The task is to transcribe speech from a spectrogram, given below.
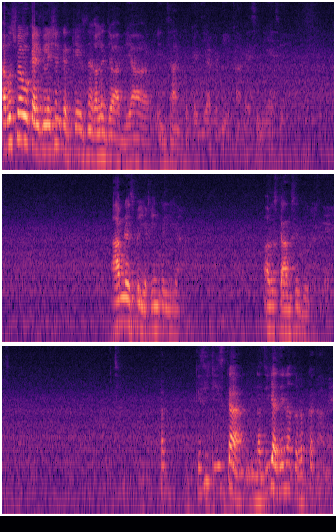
اب اس میں وہ کیلکولیشن کر کے اس نے غلط جواب دیا اور انسان کو کہہ دیا کہ یہ کام ایسے نہیں، ایسے۔ آپ نے اس پہ یقین کر لیا۔ اور اس کام سے دور ہٹ گئے۔ اب کسی چیز کا نتیجہ دینا تو رب کا کام ہے۔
